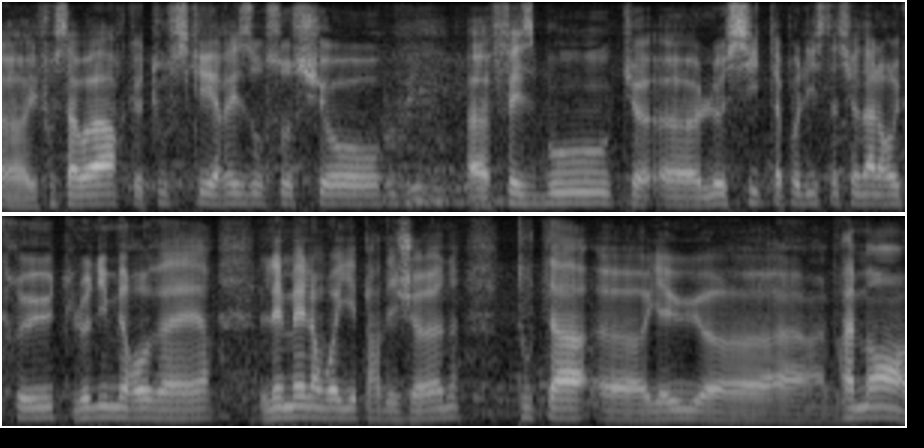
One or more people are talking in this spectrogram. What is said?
Euh, il faut savoir que tout ce qui est réseaux sociaux, euh, Facebook, euh, le site La Police Nationale Recrute, le numéro vert, les mails envoyés par des jeunes, tout a, il y a eu vraiment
